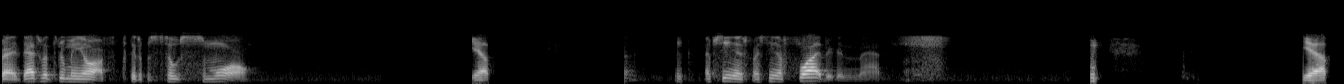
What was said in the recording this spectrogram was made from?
Right. That's what threw me off because it was so small. Yep. I've seen a, I've seen a fly bigger than that. Yep.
